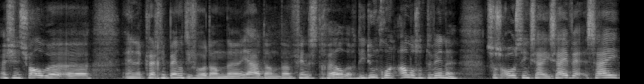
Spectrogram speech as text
Als je een Schwalbe uh, en dan krijg je een penalty voor, dan, uh, ja, dan, dan vinden ze het geweldig. Die doen gewoon alles om te winnen. Zoals Oosting zei, zij, zij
